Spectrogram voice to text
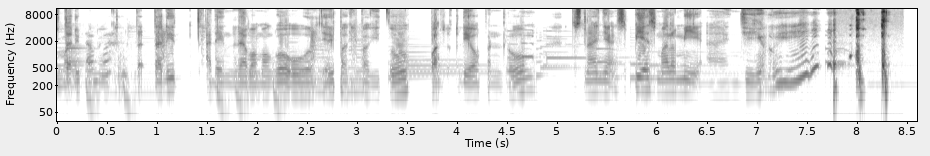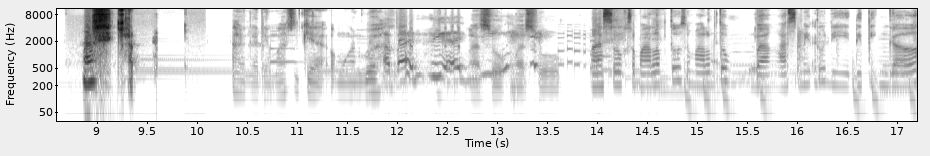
Terus tadi Apa? ta- tadi ada yang dendam sama gue ul. Jadi pagi-pagi tuh pas di open room terus nanya sepi ya semalam mi anjing. ah nggak ada yang masuk ya omongan gue. Sih anjing? Masuk, masuk. Masuk semalam tuh semalam tuh Bang Asmi tuh di, ditinggal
